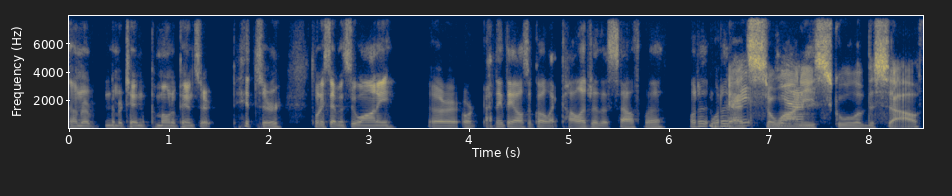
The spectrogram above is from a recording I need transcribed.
number number ten Pomona Pitzer, Pitzer, twenty seven Sewanee, or or I think they also call it like College of the Southwest. What is, what is Yeah, Right? it's Sewanee Yeah. School of the South.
